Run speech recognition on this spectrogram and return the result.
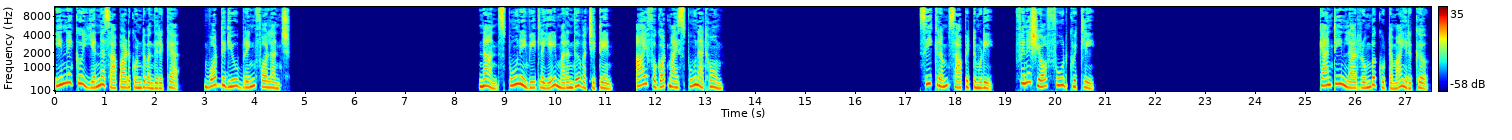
இன்னைக்கு என்ன சாப்பாடு கொண்டு வந்திருக்க? What did you bring for lunch நான் ஸ்பூனை வீட்லயே மறந்து வச்சிட்டேன். I forgot my spoon at home சீக்கிரம் சாப்பிட்டு முடி. ஃபினிஷ் யோர் ஃபூட் குவிக்லி கேன்டீன்ல ரொம்ப கூட்டமா இருக்கு.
